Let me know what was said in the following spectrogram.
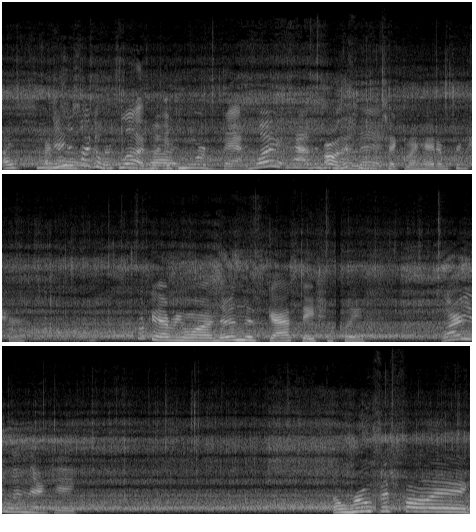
I see. I think is like a flood, but it's more bad. What happened to Oh, this will leg? protect my head. I'm pretty sure. Okay, everyone, they're in this gas station place. Why are you in there, Jake? The roof is falling.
